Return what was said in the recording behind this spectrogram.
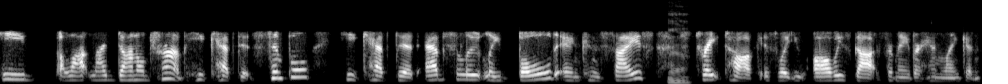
he a lot like Donald Trump. He kept it simple. He kept it absolutely bold and concise. Yeah. Straight talk is what you always got from Abraham Lincoln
